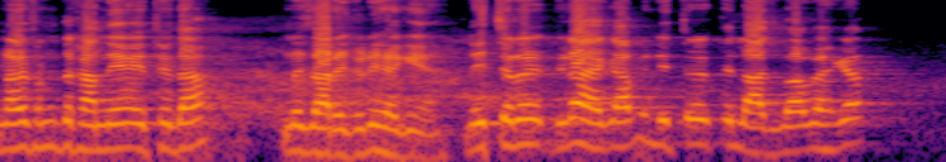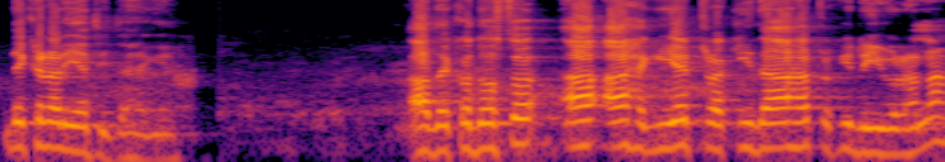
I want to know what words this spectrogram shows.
ਨਾਲੇ ਤੁਹਾਨੂੰ ਦਿਖਾਉਂਦੇ ਆ ਇੱਥੇ ਦਾ ਨਜ਼ਾਰੇ ਜਿਹੜੇ ਹੈਗੇ ਆ। ਨੇਚਰ ਜਿਹੜਾ ਹੈਗਾ, ਵੀ ਨੇਚਰ ਤੇ ਲਾਜਵਾਬ ਹੈਗਾ, ਦੇਖਣ ਵਾਲੀਆਂ ਚੀਜ਼ਾਂ ਹੈਗੀਆਂ। ਆ ਦੇਖੋ ਦੋਸਤੋ ਆ ਆ ਹੈਗੀ ਹੈ ਟਰਕੀ ਦਾ, ਆਹ ਟਰਕੀ ਰਿਵਰ ਹੈ ਨਾ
